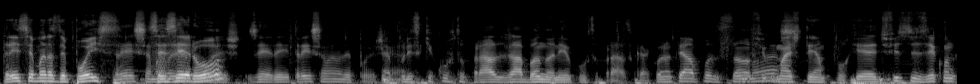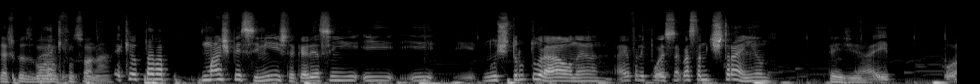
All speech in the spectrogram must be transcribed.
Três semanas depois? Três semanas Você zerou? Depois. Zerei três semanas depois. É cara. É por isso que curto prazo, já abandonei o curto prazo, cara. Quando eu tenho uma posição, Nossa. eu fico mais tempo, porque é difícil dizer quando que as coisas vão é que, funcionar. É que eu tava mais pessimista, cara, e assim, e, e, e, no estrutural, né? Aí eu falei, pô, esse negócio tá me distraindo. Entendi. Aí Pô,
